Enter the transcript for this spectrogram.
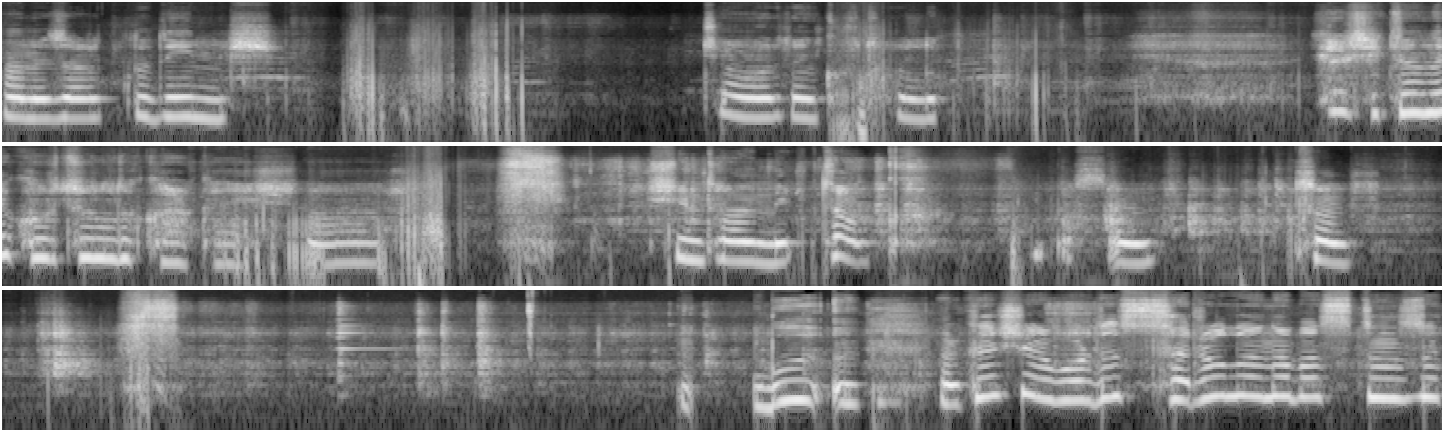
Ha mezarlıklı değilmiş. Canavardan kurtulduk. Gerçekten de kurtulduk arkadaşlar. Şimdi tank. Bir basalım. Tank. Bu arkadaşlar bu arada sarı olana bastığınızda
